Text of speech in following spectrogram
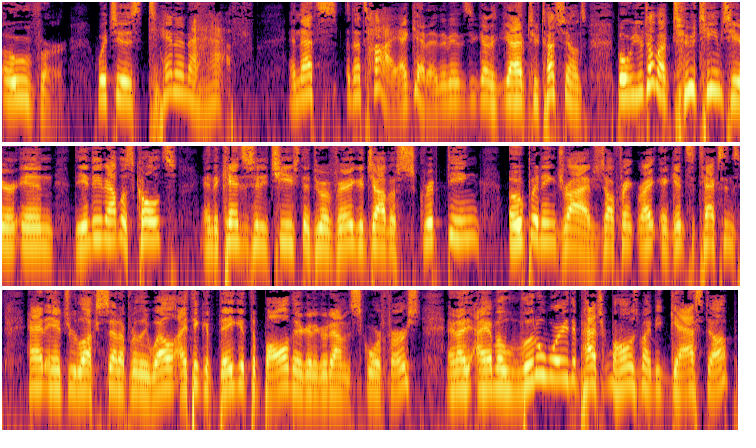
over, which is 10 and a half. And that's, that's high. I get it. I mean, you gotta, gotta have two touchdowns. But when you're talking about two teams here in the Indianapolis Colts and the Kansas City Chiefs that do a very good job of scripting opening drives. You saw Frank Reich against the Texans had Andrew Luck set up really well. I think if they get the ball, they're going to go down and score first. And I, I am a little worried that Patrick Mahomes might be gassed up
